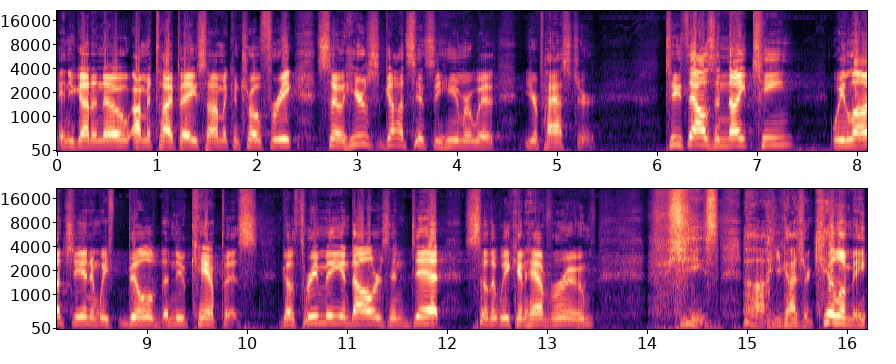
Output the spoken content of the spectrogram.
and you got to know. I'm I'm a type A, so I'm a control freak. So here's God's sense of humor with your pastor. 2019, we launch in and we build a new campus. Go $3 million in debt so that we can have room. Jeez, uh, you guys are killing me.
